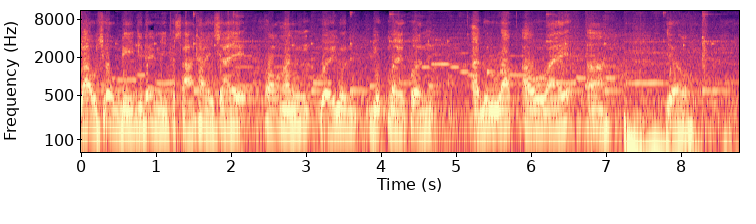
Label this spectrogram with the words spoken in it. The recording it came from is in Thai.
เราโชคดีที่ได้มีภาษาไทยใช้ เพราะงั้นวัยรุ่นยุคใหม่ควรอนุรักษ์เอาไว้อะเดี๋ยว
